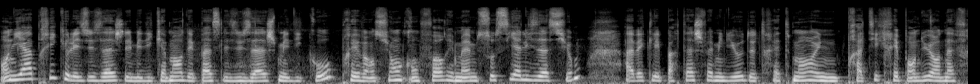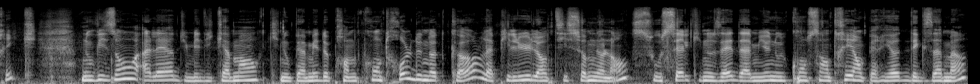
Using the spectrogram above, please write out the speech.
On y a appris que les usages des médicaments dépassent les usages médicaux, prévention, confort et même socialisation, avec les partages familiaux de traitement, une pratique répandue en Afrique. Nous visons à l'ère du médicament qui nous permet de prendre contrôle de notre corps, la pilule anti-somnolence ou celle qui nous aide à mieux nous concentrer en période d'examen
